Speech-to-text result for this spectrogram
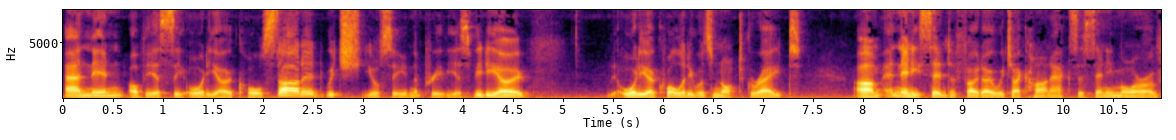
And then obviously audio call started, which you'll see in the previous video. The audio quality was not great. Um, and then he sent a photo, which I can't access anymore, of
